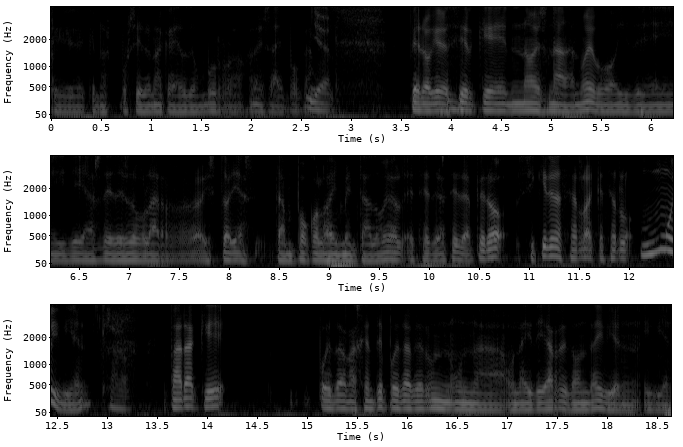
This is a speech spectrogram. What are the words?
que, que nos pusieron a caer de un burro en esa época. Ya. Pero quiero decir que no es nada nuevo y de ideas de desdoblar historias tampoco lo ha inventado él, etcétera, etcétera. Pero si quieres hacerlo hay que hacerlo muy bien Claro. para que pueda la gente pueda ver un- una, una idea redonda y bien y bien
